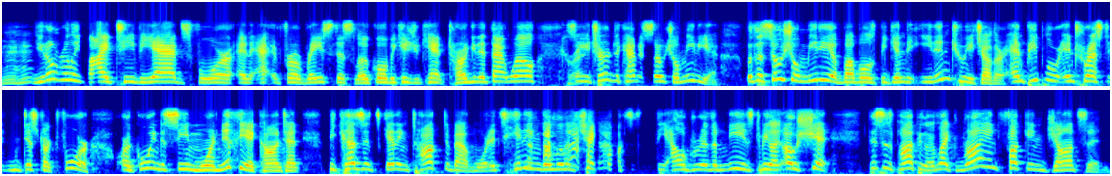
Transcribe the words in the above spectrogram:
Mhm. You don't really buy TV ads for an a- for a race this local because you can't target it that well. So you turn to kind of social media. But the social media bubbles begin to eat into each other. And people who are interested in District 4 are going to see more Nithya content because it's getting talked about more. It's hitting the little checkboxes the algorithm needs to be like, oh shit, this is popular. Like Rian fucking Johnson,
